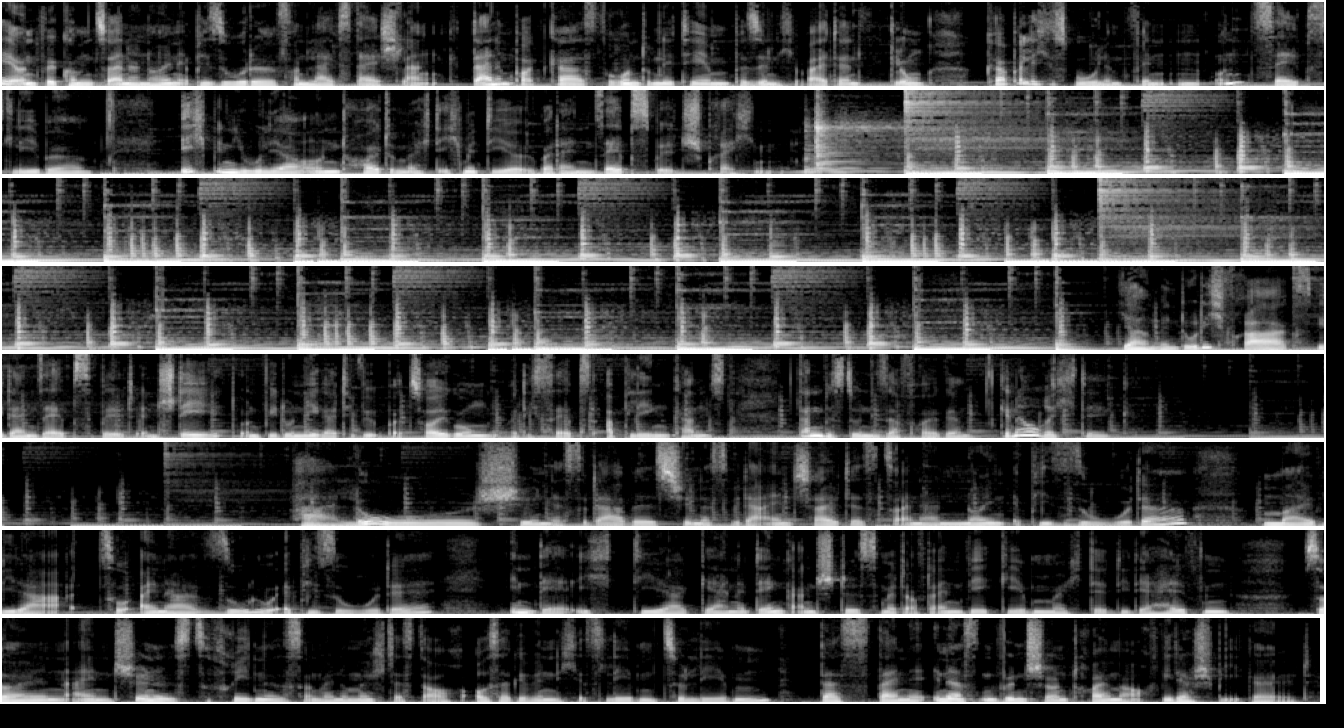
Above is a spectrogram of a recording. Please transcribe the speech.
Hi und willkommen zu einer neuen Episode von Lifestyle Schlank, deinem Podcast rund um die Themen persönliche Weiterentwicklung, körperliches Wohlempfinden und Selbstliebe. Ich bin Julia und heute möchte ich mit dir über dein Selbstbild sprechen. Du dich fragst, wie dein Selbstbild entsteht und wie du negative Überzeugungen über dich selbst ablegen kannst, dann bist du in dieser Folge genau richtig. Hallo, schön, dass du da bist, schön, dass du wieder einschaltest zu einer neuen Episode, mal wieder zu einer Solo-Episode, in der ich dir gerne Denkanstöße mit auf deinen Weg geben möchte, die dir helfen sollen, ein schönes, zufriedenes und wenn du möchtest auch außergewöhnliches Leben zu leben, das deine innersten Wünsche und Träume auch widerspiegelt.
